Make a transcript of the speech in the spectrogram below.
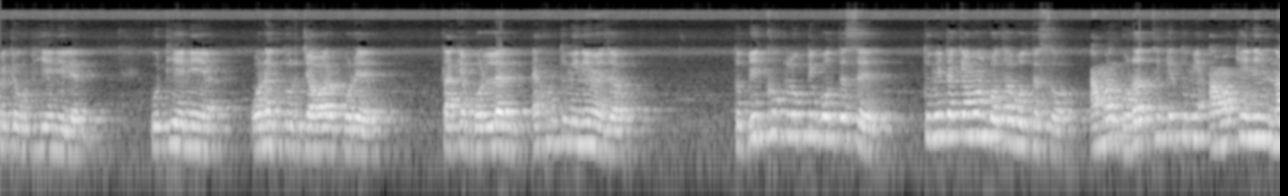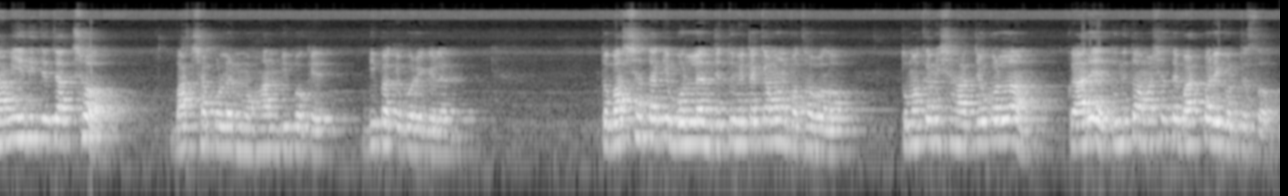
পিঠে উঠিয়ে নিলেন। উঠিয়ে নিয়ে অনেক দূর যাওয়ার পরে তাকে বললেন, এখন তুমি নেমে যাও। তো ভিক্ষুক লোকটি বলতেছে, তুমি এটা কেমন কথা বলতেছো? আমার ঘোড়ার থেকে তুমি আমাকে নেম- নামিয়ে দিতে চাচ্ছ? বাদশাহ পড়লেন মহান বিপকে, বিপাকে পড়ে গেলেন। তো বাদশাহ তাকে বললেন যে, তুমি এটা কেমন কথা বলো? তোমাকে আমি সাহায্য করলাম? আরে, তুমি তো আমার সাথে বাটপারি করতেছো।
